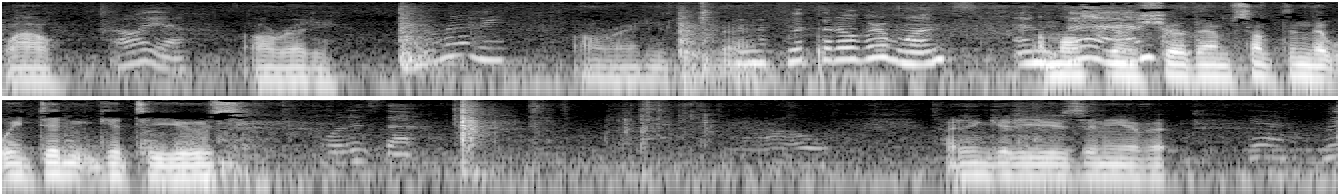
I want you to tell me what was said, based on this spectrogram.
Wow, Oh yeah, already, I'm already. Look at I'm gonna flip it over once, and I'm also going to show them something that we didn't get to use. what is that? I didn't get to use any of it. Yeah, we,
